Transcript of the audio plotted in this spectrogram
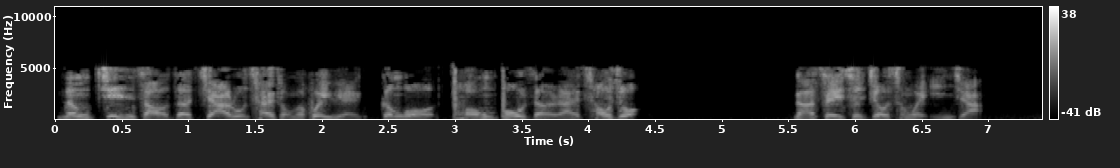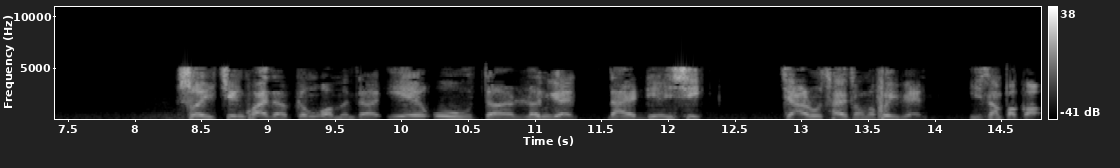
能尽早的加入蔡总的会员，跟我同步的来操作。那这一次就成为赢家，所以尽快的跟我们的业务的人员来联系，加入蔡总的会员。以上报告。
